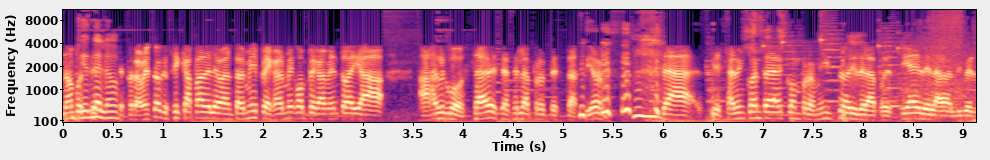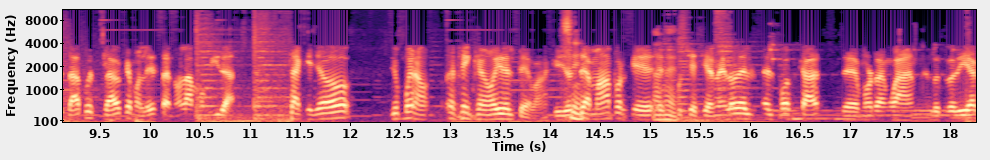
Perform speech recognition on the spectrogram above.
No, pues te, te prometo que soy capaz de levantarme y pegarme con pegamento ahí a, a algo, ¿sabes? Y hacer la protestación. o sea, si están en contra del compromiso y de la poesía y de la libertad, pues claro que molesta, ¿no? La movida. O sea, que yo, yo bueno, en fin, que me voy del tema. Que yo Sí. te llamaba porque A escuché lo del el podcast de More Than One el otro día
